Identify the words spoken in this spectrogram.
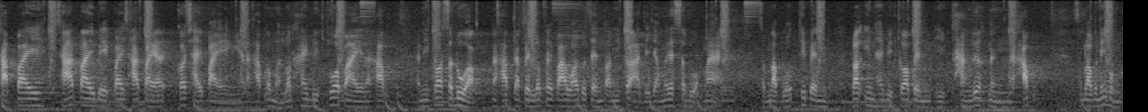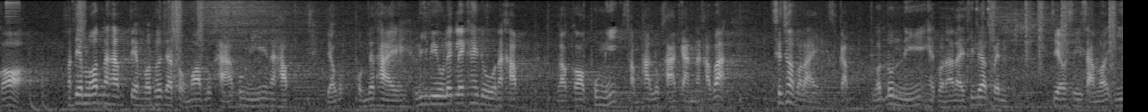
ขับไปชาร์จไปเบรกไปชาร์จไปก็ใช้ไปอย่างเงี้ยนะครับก็เหมือนรถไฮบริดทั่วไปนะครับอันนี้ก็สะดวกนะครับจะเป็นรถไฟฟ้า 100%ตอนนี้ก็อาจจะยังไม่ได้สะดวกมากสำหรับรถที่เป็นปลั๊กอินไฮบริดก็เป็นอีกทางเลือกหนึ่งนะครับสำหรับวันนี้ผมก็มาเตรียมรถนะครับ เตรียมรถเพื่อจะส่งมอบลูกค้าพรุ่งนี้นะครับ เดี๋ยวผมจะถ่ายรีวิวเล็ก ๆ ให้ดูนะครับ แล้วก็พรุ่งนี้สัมภาษณ์ลูกค้ากันนะครับว่าชื่นชอบอะไรกับรถรุ่นนี้เหตุผลอะไรที่เลือกเป็น GLC 300e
